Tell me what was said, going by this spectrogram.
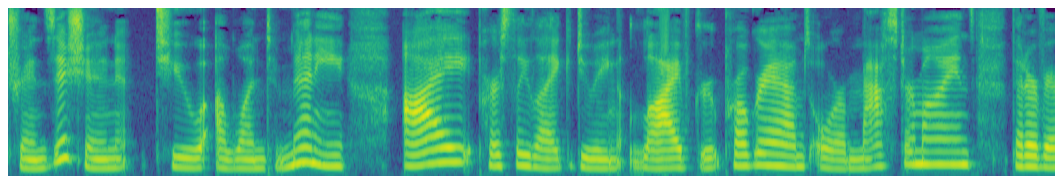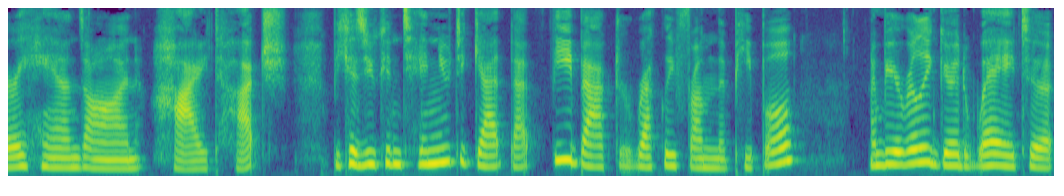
transition to a one to many, I personally like doing live group programs or masterminds that are very hands on, high touch, because you continue to get that feedback directly from the people. And be a really good way to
